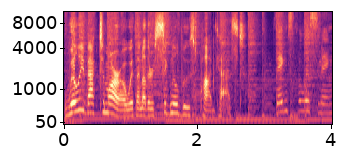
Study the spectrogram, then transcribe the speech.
We'll be back tomorrow with another Signal Boost podcast. Thanks for listening.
